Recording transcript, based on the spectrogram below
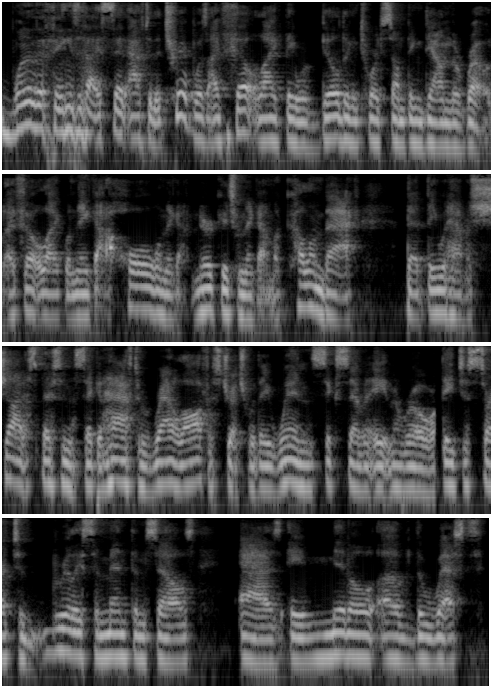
one of the things that I said after the trip was I felt like they were building towards something down the road. I felt like when they got whole, when they got Nurkic, when they got McCollum back, that they would have a shot, especially in the second half, to rattle off a stretch where they win six, seven, eight in a row. or They just start to really cement themselves as a middle of the West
